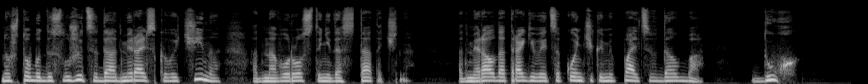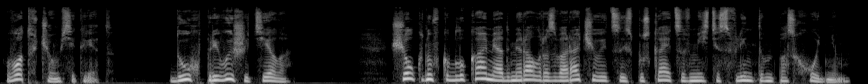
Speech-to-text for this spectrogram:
Но чтобы дослужиться до адмиральского чина, одного роста недостаточно. Адмирал дотрагивается кончиками пальцев до лба. Дух — вот в чем секрет. Дух превыше тела. Щелкнув каблуками, адмирал разворачивается и спускается вместе с Флинтом по сходням.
